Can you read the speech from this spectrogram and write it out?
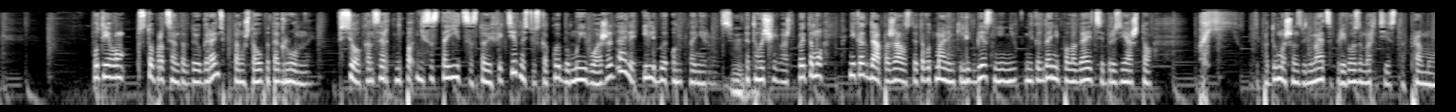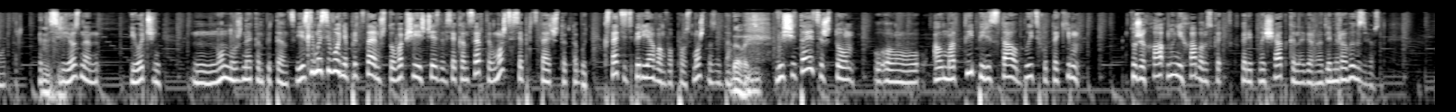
вот я вам сто процентов даю гарантию, потому что опыт огромный. Все, концерт не, по, не состоится с той эффективностью, с какой бы мы его ожидали, или бы он планировался. Mm. Это очень важно. Поэтому никогда, пожалуйста, это вот маленький ликбез, ни, ни, никогда не полагайте, друзья, что подумаешь, он занимается привозом артистов, промоутер. Это mm-hmm. серьезно и очень ну, нужная компетенция. Если мы сегодня представим, что вообще исчезли все концерты, вы можете себе представить, что это будет? Кстати, теперь я вам вопрос, можно задам? Давайте. Вы считаете, что э, Алматы перестал быть вот таким тоже хаб, ну не хабом, скорее площадкой, наверное, для мировых звезд.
